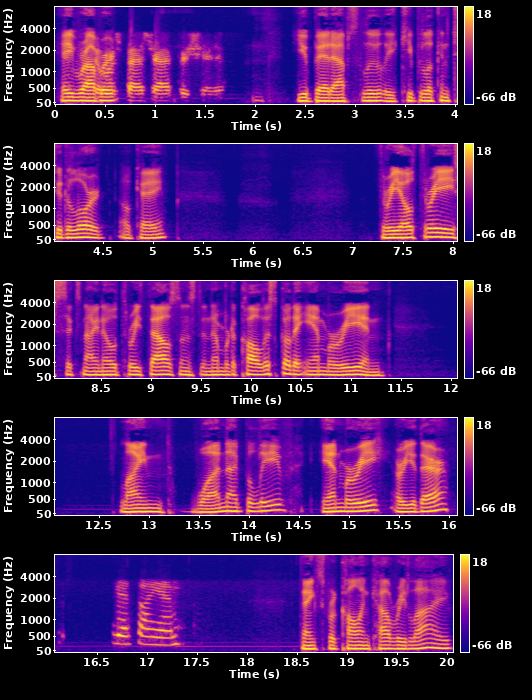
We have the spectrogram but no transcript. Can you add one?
Hey, Robert. Pastor, I appreciate it. You bet, absolutely. Keep looking to the Lord, okay? 303 690 3000 is the number to call. Let's go to Anne Marie and line one, I believe. Anne Marie, are you there? Yes, I am. Thanks for calling Calvary Live.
